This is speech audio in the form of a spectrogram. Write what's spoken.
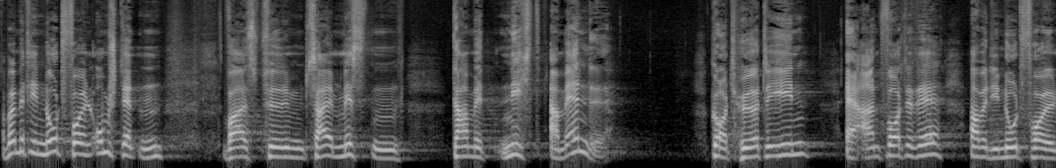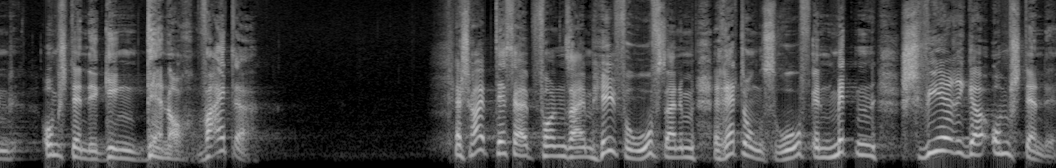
Aber mit den notvollen Umständen war es für den Psalmisten damit nicht am Ende. Gott hörte ihn, er antwortete, aber die notvollen Umstände gingen dennoch weiter. Er schreibt deshalb von seinem Hilferuf, seinem Rettungsruf inmitten schwieriger Umstände.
